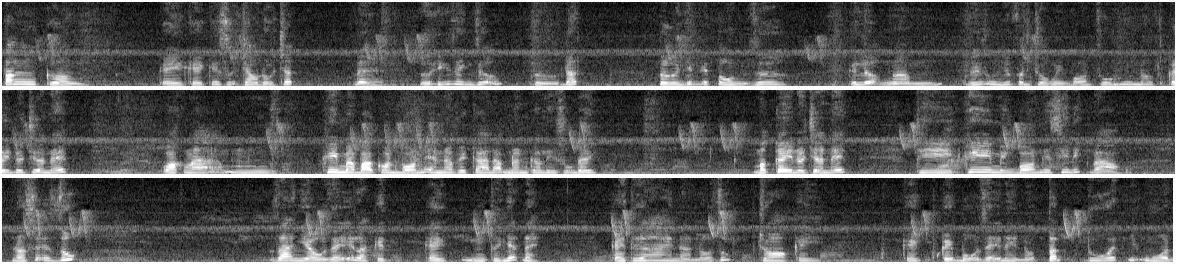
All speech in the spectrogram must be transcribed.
tăng cường cái cái cái sự trao đổi chất để lấy dinh dưỡng từ đất từ những cái tồn dư cái lượng ví dụ như phân chuồng mình bón xuống nó cây nó chưa hết hoặc là khi mà bà con bón NPK đạm đơn kali xuống đây, mà cây nó chưa hết thì khi mình bón cái xinic vào, nó sẽ giúp ra nhiều rễ là cái cái thứ nhất này. Cái thứ hai là nó giúp cho cái cái cái bộ rễ này nó tận thu hết những nguồn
